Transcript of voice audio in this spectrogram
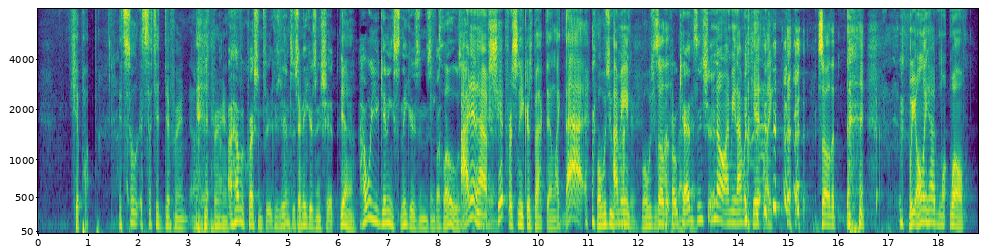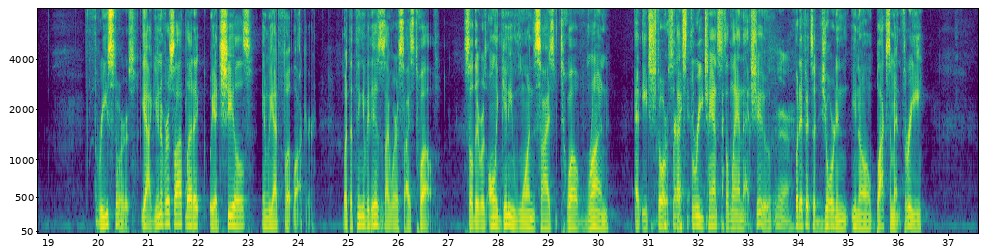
hip hop. It's so it's such a different uh, experience. I have a question for you because you're into sneakers and shit. Yeah. How were you getting sneakers and, and fucking- clothes. I didn't have shit for sneakers back then like that. What was you I mean. What was you so the- rocking? Pro back Cats then? and shit? No, I mean I would get like so the we only had one well three stores. Yeah, Universal Athletic, we had Shields, and we had Foot Locker. But the thing of it is, is I wear a size twelve, so there was only getting one size twelve run at each store. So that's three chances to land that shoe. Yeah. But if it's a Jordan, you know, black cement three,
